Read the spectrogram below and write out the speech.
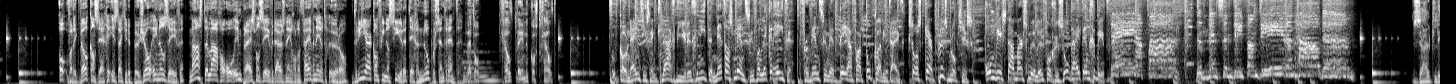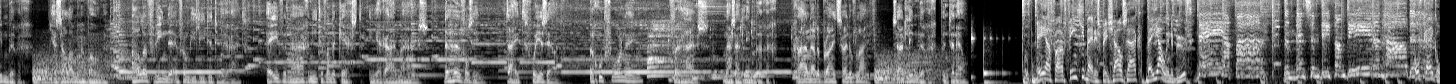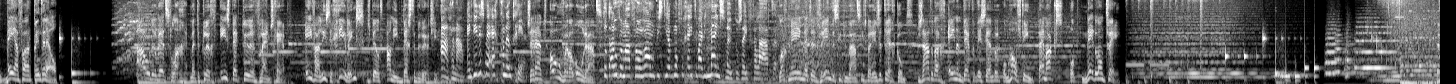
Oh, wat ik wel kan zeggen is dat je de Peugeot 107... naast de lage all-in-prijs van 7.995 euro... drie jaar kan financieren tegen 0% rente. Let op, geld lenen kost geld. Konijntjes en knaagdieren genieten net als mensen van lekker eten. Verwend ze met Beavar topkwaliteit, zoals Care Plus brokjes. Onweerstaanbaar smullen voor gezondheid en gebit. Beavar, de mensen die van dieren houden. Zuid-Limburg. Je zal er maar wonen. Alle vrienden en familie de deur uit. Even nagenieten van de kerst in je ruime huis. De heuvels in. Tijd voor jezelf. Een goed voornemen? Verhuis naar Zuid-Limburg. Ga naar the bright side of life. Zuidlimburg.nl Beavar vind je bij de speciaalzaak bij jou in de buurt. Beavar, de mensen die van dieren houden. Of kijk op beavar.nl. Ouderwets lachen met de klucht Inspecteur Vlijmscherp. Eva-Lise Geerlings speelt Annie Bestebereurtje. Aangenaam. En dit is mijn echtgenoot Geert. Ze ruikt overal onraad. Tot overmaat van ramp is die ook nog vergeten waar hij mijn sleutels heeft gelaten. Lach mee met de vreemde situaties waarin ze terechtkomt. Zaterdag 31 december om half tien bij Max op Nederland 2.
